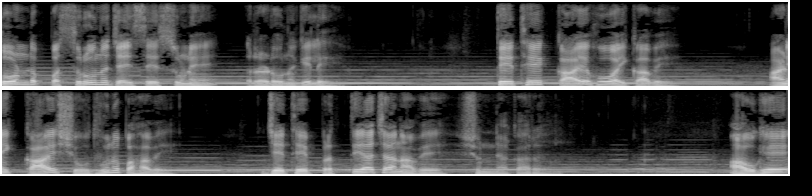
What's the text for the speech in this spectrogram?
तोंड पसरून जैसे सुणे रडून गेले. तेथे काय हो ऐकावे आणि काय शोधून पहावे जेथे प्रत्ययाच्या नावे शून्यकार. अवघे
